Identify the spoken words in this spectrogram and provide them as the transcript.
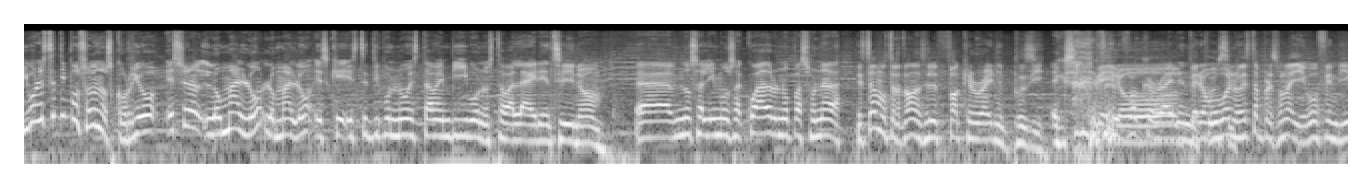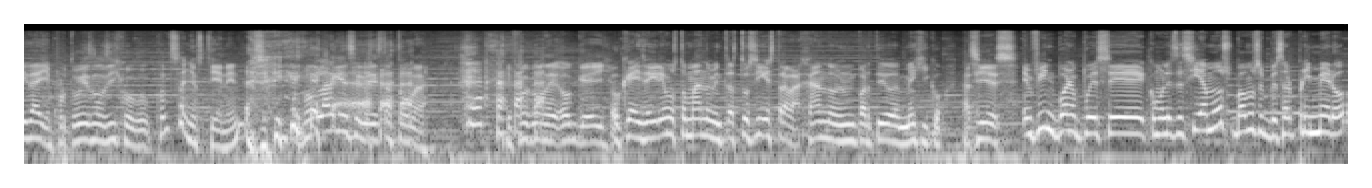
Y bueno, este tipo solo nos corrió. Eso era lo malo, lo malo es que este tipo no estaba en vivo, no estaba al aire. Sí, no. Ah, no salimos a cuadro, no pasó nada. Estamos tratando de hacer el fucker right in the pussy. Exacto. Pero, right pero pussy. bueno, esta persona llegó ofendida y en portugués nos dijo, ¿cuántos años tienen? Por favor, lárguense de esta toma. Y fue como de, ok. Ok, seguiremos tomando mientras tú sigues trabajando en un partido de México. Así es. En fin, bueno, pues eh, como les decíamos, vamos a empezar primero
